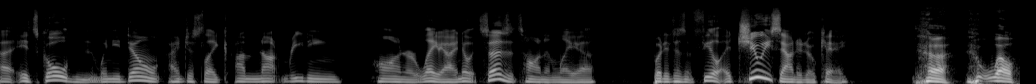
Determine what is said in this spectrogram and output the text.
uh, it's golden. When you don't, I just like I'm not reading Han or Leia. I know it says it's Han and Leia, but it doesn't feel. It Chewie sounded okay. well,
